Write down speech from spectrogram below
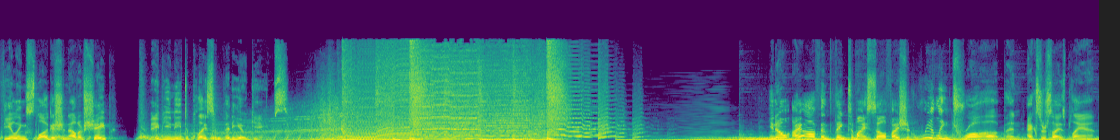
Feeling sluggish and out of shape? Maybe you need to play some video games. You know, I often think to myself I should really draw up an exercise plan.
